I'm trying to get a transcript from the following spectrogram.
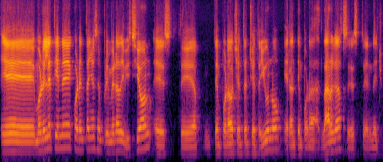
Eh, Morelia tiene 40 años en primera división, este, temporada 80-81, eran temporadas largas, este, de hecho,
